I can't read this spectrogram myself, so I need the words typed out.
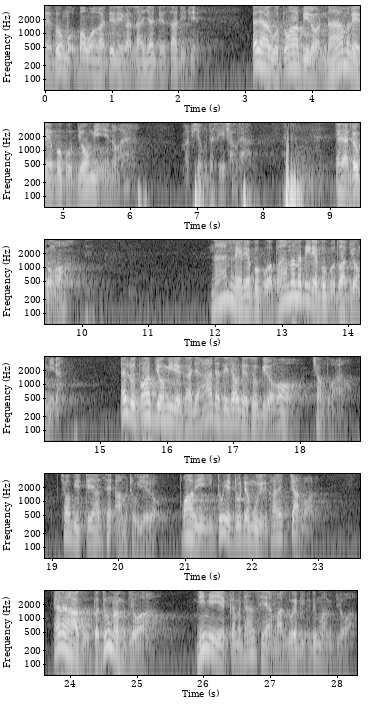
တယ်သို့မဟုတ်အပေါဝါကတဲ့တဲ့ကလာရက်တယ်စသည်ဖြင့်အဲ့ဒါကိုသွားပြီးတော့နားမလဲတဲ့ပုဂ္ဂိုလ်ပြောမိရင်တော့ဟဲ့မဖြစ်ဘူးတစေးချောက်တာအဲ့ဒါလုတ်ကုန်ရောနားမလဲတဲ့ပုဂ္ဂိုလ်ကဘာမှမသိတဲ့ပုဂ္ဂိုလ်သွားပြောမိတာ အဲ့လိုသွားပြောမိတဲ့ခါကျဟာတစေးချောက်တယ်ဆိုပြီးတော့ဟောချောက်သွားရောချောက်ပြီးတရားဆက်အာမထုတ်ရဲတော့သွားပြီသူ့ရဲ့တိုးတက်မှုတွေတခါလဲကျသွားတယ်အဲ့ဒါဟာကိုဘယ်သူမှမပြောအောင်မိမိရဲ့ကမ္မထမ်းဆရာမှလွဲပြီးဘယ်သူမှမပြောအောင်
